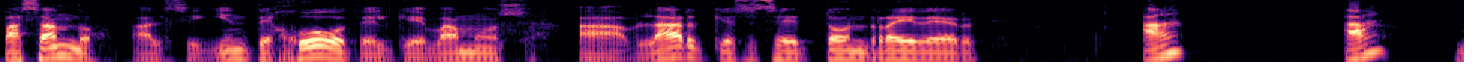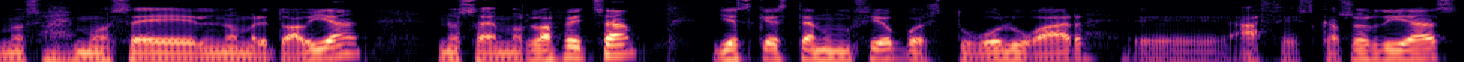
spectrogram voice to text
Pasando al siguiente juego del que vamos a hablar, que es ese Tomb Raider a, a, no sabemos el nombre todavía, no sabemos la fecha, y es que este anuncio pues tuvo lugar eh, hace escasos días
